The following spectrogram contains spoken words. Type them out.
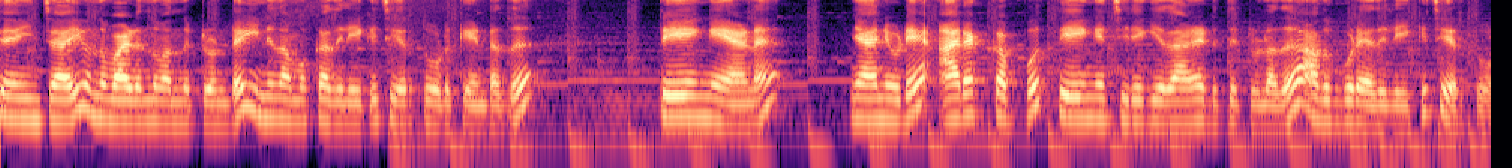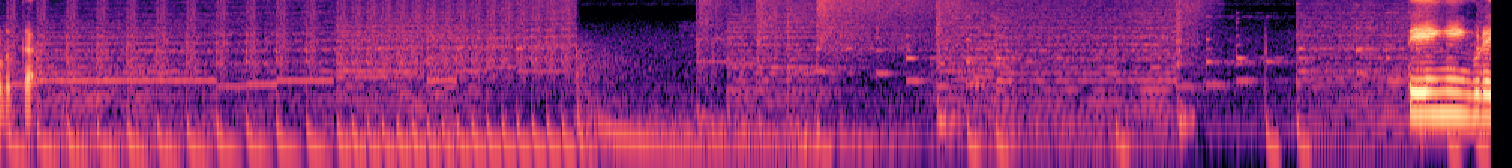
ചേഞ്ചായി ഒന്ന് വഴന്ന് വന്നിട്ടുണ്ട്. ഇനി നമുക്കതിലേക്ക് ചേർത്ത് കൊടുക്കേണ്ടത് തേങ്ങയാണ്. ഞാനിവിടെ അരക്കപ്പ് തേങ്ങ ചിരകിയതാണ് എടുത്തിട്ടുള്ളത്. അതും കൂടെ അതിലേക്ക് ചേർത്ത് കൊടുക്കാം. തേങ്ങയും കൂടെ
